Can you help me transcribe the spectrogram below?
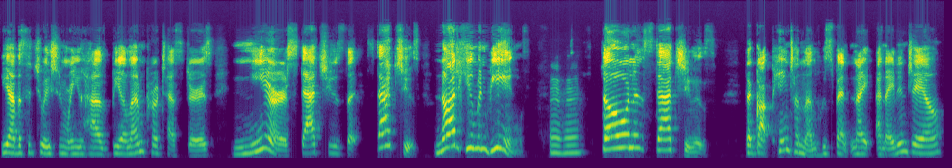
you have a situation where you have BLM protesters near statues that statues, not human beings, mm-hmm. stone statues that got paint on them, who spent night a night in jail,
